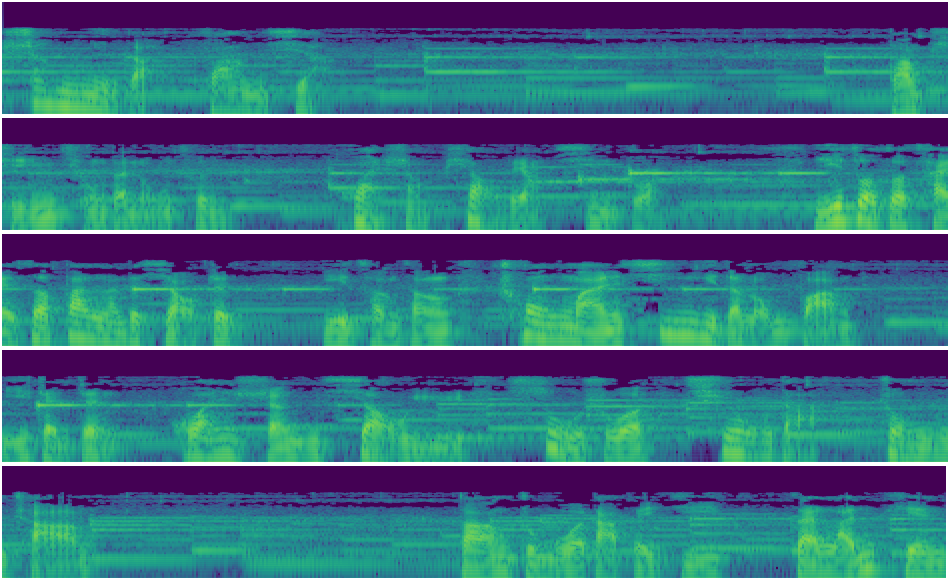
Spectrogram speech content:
生命的方向。当贫穷的农村换上漂亮新装。一座座彩色斑斓的小镇，一层层充满新意的楼房，一阵阵欢声笑语，诉说秋的衷肠。当中国大飞机在蓝天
